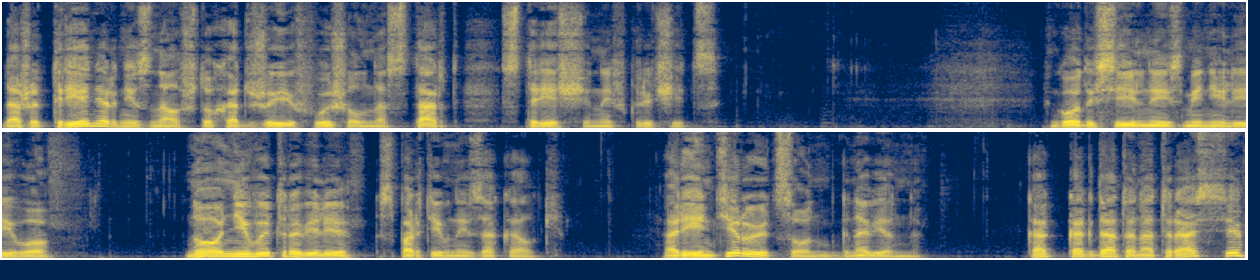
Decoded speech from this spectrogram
Даже тренер не знал, что Хаджиев вышел на старт с трещиной в ключице. Годы сильно изменили его, но не вытравили спортивной закалки. Ориентируется он мгновенно. Как когда-то на трассе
